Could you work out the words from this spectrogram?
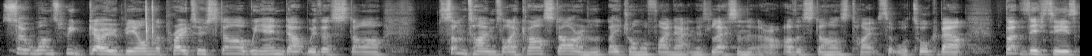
So once we go beyond the protostar, we end up with a star sometimes like our star, and later on we'll find out in this lesson that there are other stars types that we'll talk about, but this is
